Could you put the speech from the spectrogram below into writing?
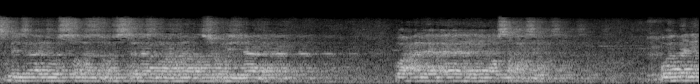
بسم الله والصلاة والسلام على رسول الله وعلى آله وصحبه. ومن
